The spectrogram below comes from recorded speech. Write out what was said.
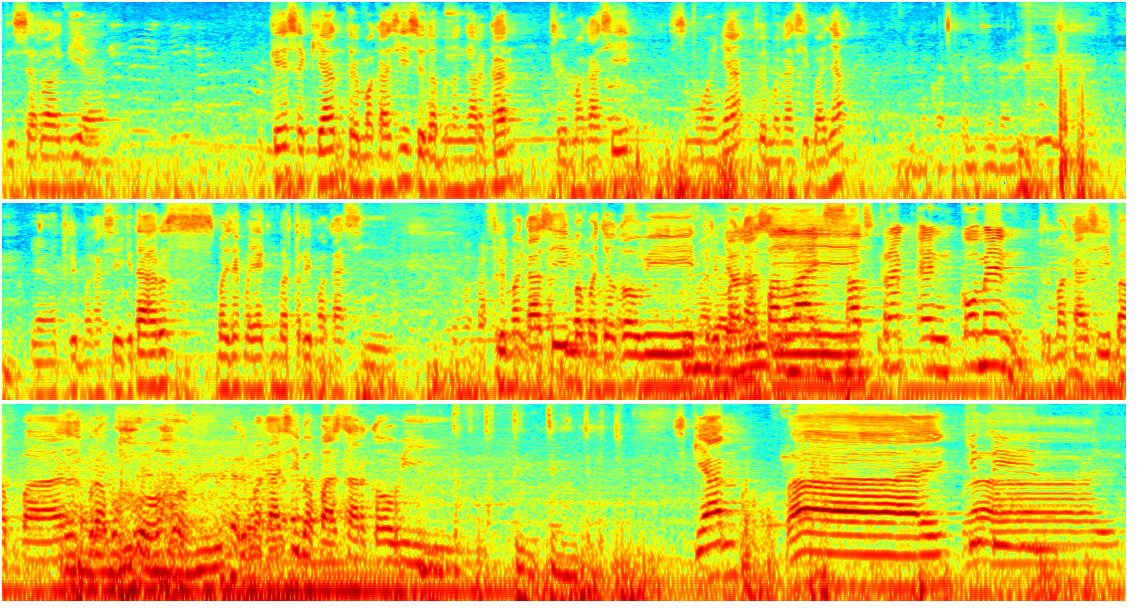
di share lagi ya. Oke, sekian. Terima kasih sudah mendengarkan. Terima kasih semuanya. Terima kasih banyak. Terima kasih sekali. Ya, terima kasih. Kita harus banyak-banyak berterima kasih. Terima kasih. Terima kasih Bapak Jokowi. Terima Terima Jangan lupa kasih. like, subscribe, and comment. Terima kasih Bapak Prabowo. Terima kasih Bapak Sarkowi. Sekian. Bye. Bye.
